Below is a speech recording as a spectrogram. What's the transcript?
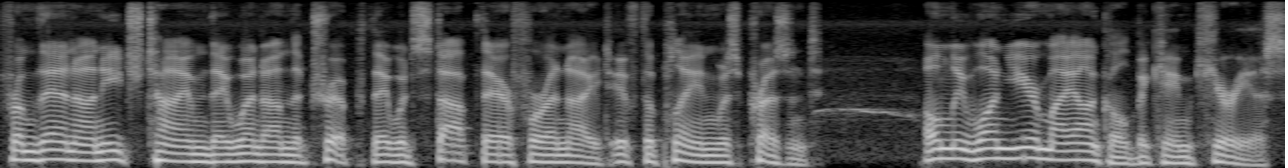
From then on, each time they went on the trip, they would stop there for a night if the plane was present. Only one year my uncle became curious.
